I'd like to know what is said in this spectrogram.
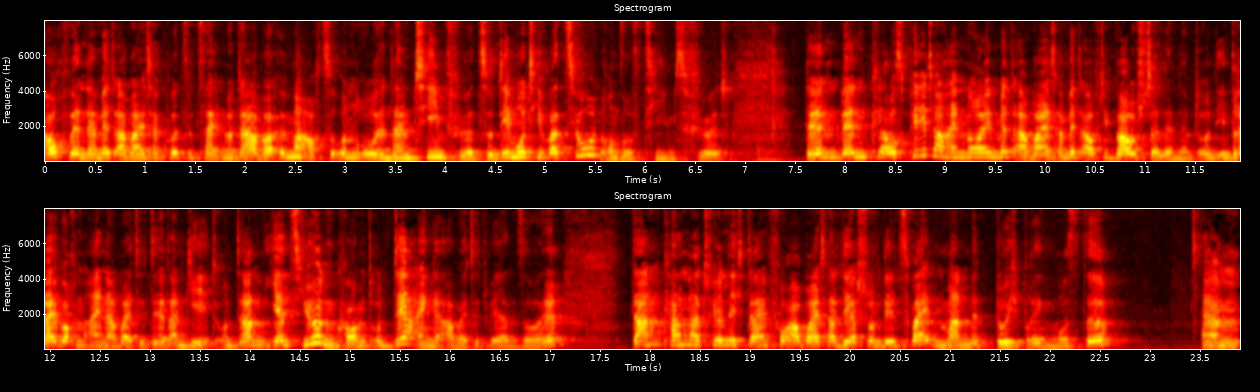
auch wenn der Mitarbeiter kurze Zeit nur da war, immer auch zu Unruhe in deinem Team führt, zur Demotivation unseres Teams führt. Denn wenn Klaus Peter einen neuen Mitarbeiter mit auf die Baustelle nimmt und ihn drei Wochen einarbeitet, der dann geht, und dann Jens Jürgen kommt und der eingearbeitet werden soll, dann kann natürlich dein Vorarbeiter, der schon den zweiten Mann mit durchbringen musste, ähm,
